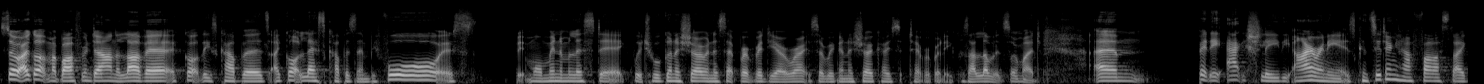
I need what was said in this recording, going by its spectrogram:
so I got my bathroom down. I love it. I got these cupboards. I got less cupboards than before. It's a bit more minimalistic, which we're going to show in a separate video, right? So we're going to showcase it to everybody because I love it so much. Um, but it actually, the irony is, considering how fast I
